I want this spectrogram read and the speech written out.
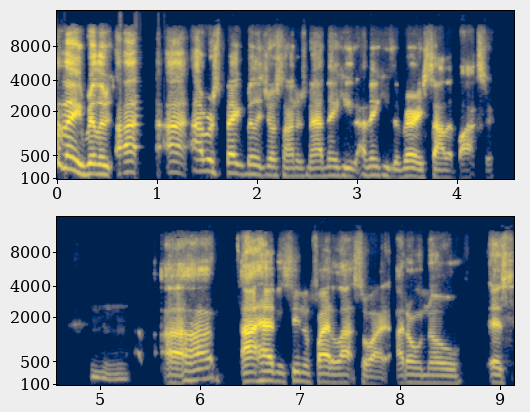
I think Billy. I, I I respect Billy Joe Saunders, man. I think he's I think he's a very solid boxer. Mhm. Uh, I haven't seen him fight a lot, so I, I don't know as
